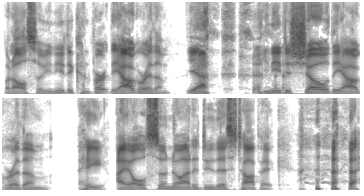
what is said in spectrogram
but also you need to convert the algorithm. yeah, You need to show the algorithm, hey, I also know how to do this topic.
